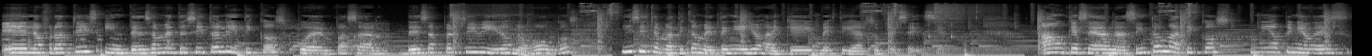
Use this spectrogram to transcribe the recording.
En los frotis intensamente citolíticos pueden pasar desapercibidos los hongos y sistemáticamente en ellos hay que investigar su presencia. Aunque sean asintomáticos, mi opinión es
